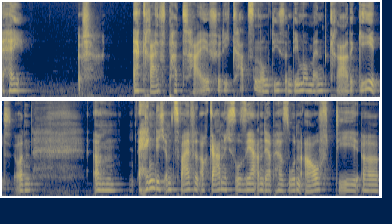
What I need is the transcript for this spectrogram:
hey, ergreif Partei für die Katzen, um die es in dem Moment gerade geht. Und ähm, häng dich im Zweifel auch gar nicht so sehr an der Person auf, die äh,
